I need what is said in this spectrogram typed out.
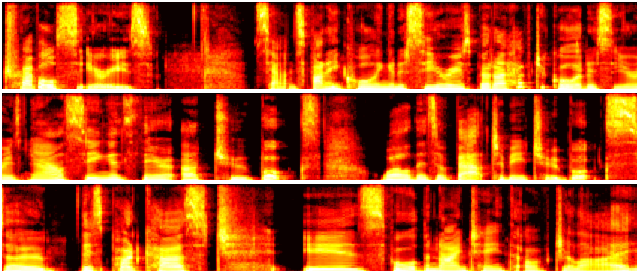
Travel series. Sounds funny calling it a series, but I have to call it a series now, seeing as there are two books. Well, there's about to be two books. So this podcast is for the 19th of July,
